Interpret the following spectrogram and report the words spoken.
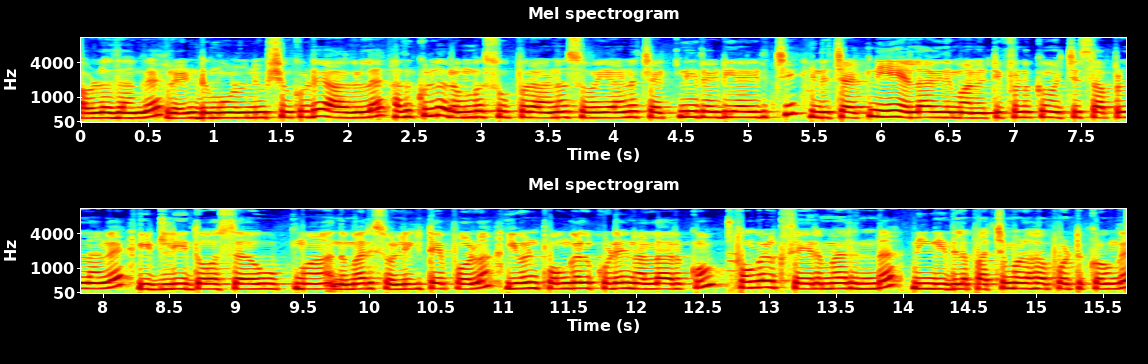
அவ்வளோதாங்க ரெண்டு மூணு நிமிஷம் கூட ஆகல. அதுக்குள்ள ரொம்ப சூப்பரான சுவையான சட்னி ரெடி ஆயிடுச்சு. இந்த சட்னியை எல்லா விதமான டிஃபனுக்கும் வச்சு சாப்பிடலாங்க. இட்லி தோசை உப்புமா அந்த மாதிரி சொல்லிக்கிட்டே போகலாம். ஈவன் பொங்கல் கூட நல்லா இருக்கும். பொங்கலுக்கு செய்யற மாதிரி இருந்தா நீங்க இதுல பச்சை மிளகா போட்டுக்கோங்க.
